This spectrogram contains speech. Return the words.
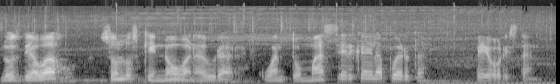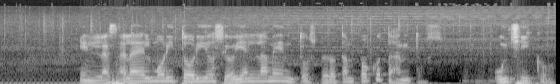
Los de abajo son los que no van a durar. Cuanto más cerca de la puerta, peor están. En la sala del moritorio se oían lamentos, pero tampoco tantos. Un chico,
